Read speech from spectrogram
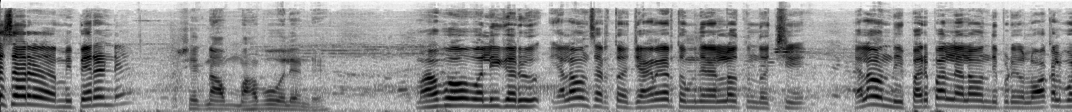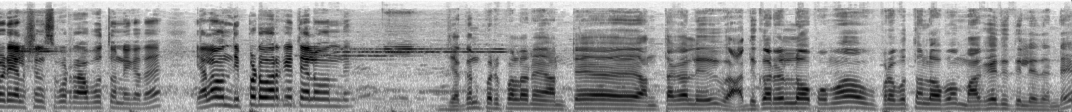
నమస్తే సార్ మీ పేరండి? షేక్ నా మహబూబ్ అలీ అండి. మహబూబ్ అలీ గారు ఎలా ఉంది సార్? జగన్ గారు తొమ్మిది నెలలు అవుతుంది వచ్చి. ఎలా ఉంది? పరిపాలన ఎలా ఉంది? ఇప్పుడు లోకల్ బాడీ ఎలక్షన్స్ కూడా రాబోతున్నాయి కదా. ఎలా ఉంది? ఇప్పటి వరకు అయితే ఎలా ఉంది? జగన్ పరిపాలన అంటే అంతగా లేదు. అధికారుల లోపమో ప్రభుత్వం లోపమో మాకైతే తెలియదండి.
